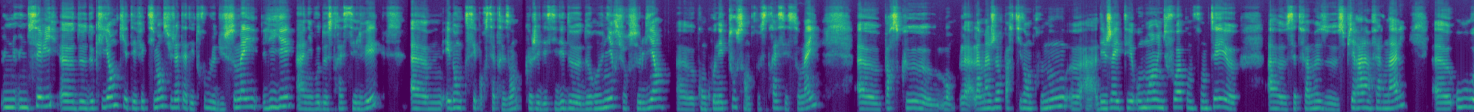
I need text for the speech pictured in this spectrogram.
une, série euh, de, de clientes qui étaient effectivement sujettes à des troubles du sommeil liés à un niveau de stress élevé. Euh, et donc c'est pour cette raison que j'ai décidé de, de revenir sur ce lien euh, qu'on connaît tous entre stress et sommeil euh, parce que bon, la, la majeure partie d'entre nous a déjà été au moins une fois confrontée à cette fameuse spirale infernale où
